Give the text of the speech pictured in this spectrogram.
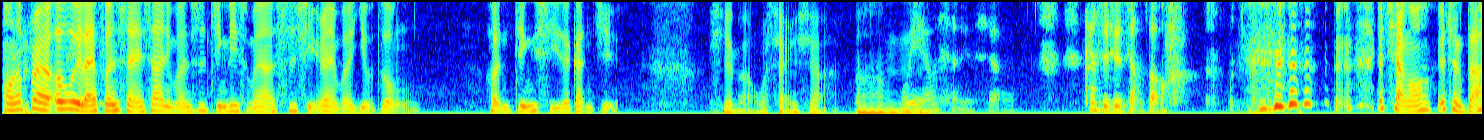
哦，那不然二位来分享一下，你们是经历什么样的事情，让你们有这种很惊喜的感觉？天哪，我想一下，嗯，我也要想一下。看谁先想到，要抢哦，要抢答，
